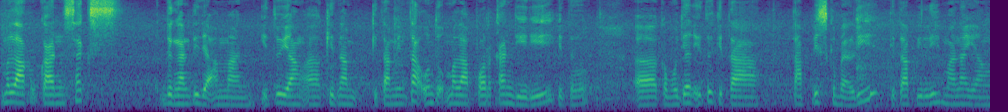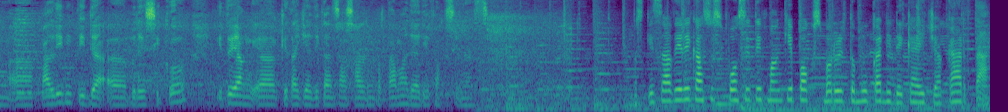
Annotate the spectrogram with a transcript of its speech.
melakukan seks dengan tidak aman. Itu yang kita kita minta untuk melaporkan diri gitu. Kemudian itu kita tapis kembali, kita pilih mana yang uh, paling tidak uh, beresiko, itu yang uh, kita jadikan sasaran pertama dari vaksinasi. Meski saat ini kasus positif monkeypox baru ditemukan di DKI Jakarta,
